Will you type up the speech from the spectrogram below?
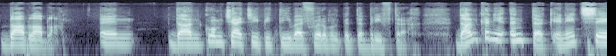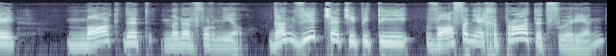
bla bla bla. En dan kom ChatGPT byvoorbeeld met 'n brief terug. Dan kan jy intik en net sê maak dit minder formeel. Dan weet ChatGPT waarvan jy gepraat het voorheen.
